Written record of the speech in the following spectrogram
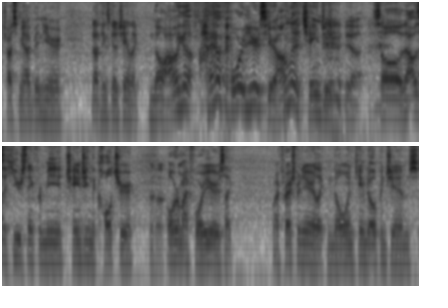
trust me, I've been here. Nothing's gonna change. Like, no, I'm gonna. I have four years here. I'm gonna change it. yeah. So that was a huge thing for me, changing the culture Uh-huh. over my four years. Like my freshman year, like no one came to open gyms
